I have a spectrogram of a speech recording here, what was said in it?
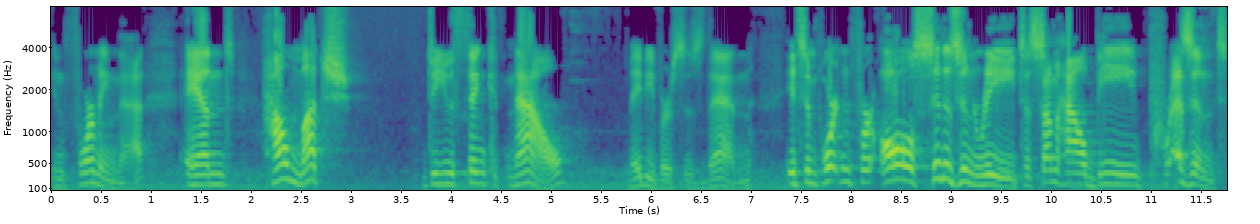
informing that? And how much do you think now, maybe versus then, it's important for all citizenry to somehow be present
